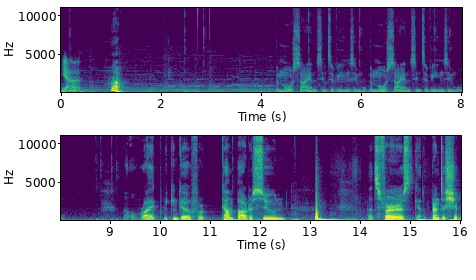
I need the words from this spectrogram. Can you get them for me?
Yeah. Huh. The more science intervenes in war, the more science intervenes in war. All right, we can go for gunpowder soon. Let's first get apprenticeship.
